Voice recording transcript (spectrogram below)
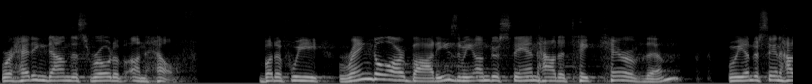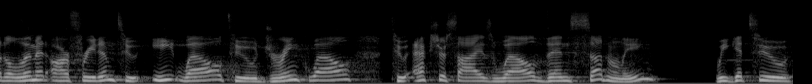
we're heading down this road of unhealth. But if we wrangle our bodies and we understand how to take care of them, when we understand how to limit our freedom to eat well, to drink well, to exercise well, then suddenly we get to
